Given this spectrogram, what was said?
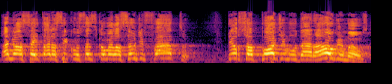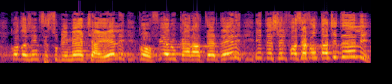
a não aceitar as circunstâncias como elas são de fato. Deus só pode mudar algo, irmãos, quando a gente se submete a Ele, confia no caráter dele e deixa Ele fazer a vontade dele.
